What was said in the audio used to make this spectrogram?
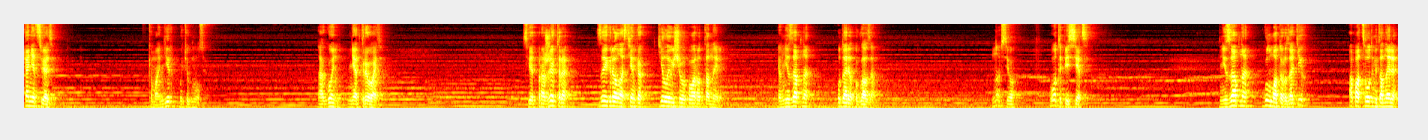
Конец связи». Командир утюгнулся. «Огонь не открывать!» Свет прожектора заиграл на стенках делающего поворот тоннеля. И внезапно ударил по глазам. Ну все, вот и писец. Внезапно гул мотора затих, а под сводами тоннеля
